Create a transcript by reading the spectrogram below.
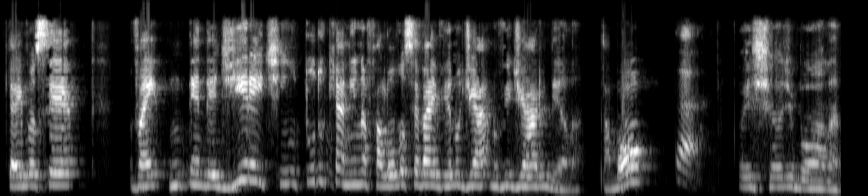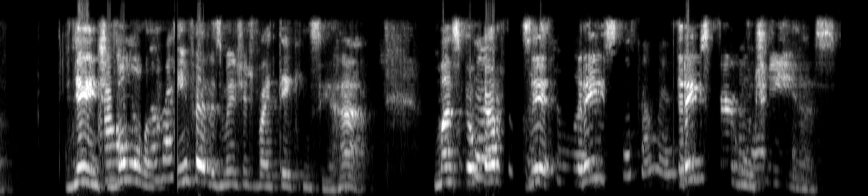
que aí você vai entender direitinho tudo que a Nina falou, você vai ver no, dia, no diário dela, tá bom? Tá. Foi show de bola. Gente, vamos lá. Infelizmente a gente vai ter que encerrar, mas eu Não, quero fazer três, três perguntinhas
